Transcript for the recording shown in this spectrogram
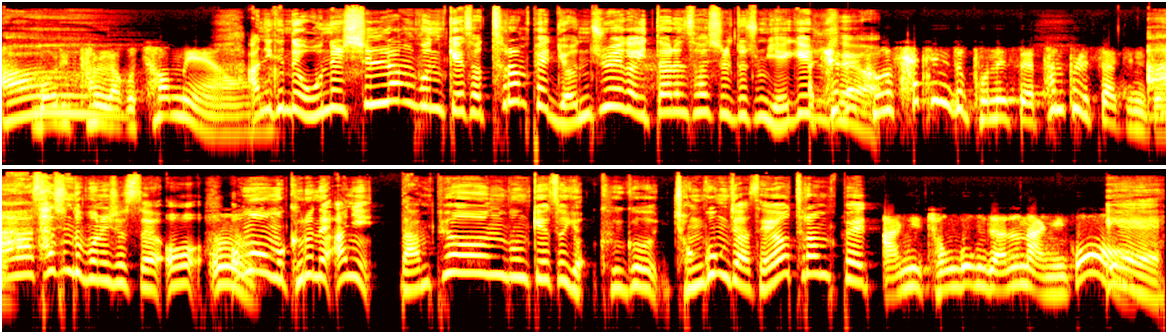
아. 머리 털나고 처음이에요. 아니 근데 오늘 신랑분께서 트럼펫 연주회가 있다는 사실도 좀 얘기해 아, 주세요. 제가 그거 사진도 보냈어요. 팜플렛 사진도. 아 사진도 보내셨어요. 어 응. 어머 어머 그러네. 아니 남편분께서 여- 그거 전공자세요? 트럼펫. 아니 전공자는 아니고 예.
